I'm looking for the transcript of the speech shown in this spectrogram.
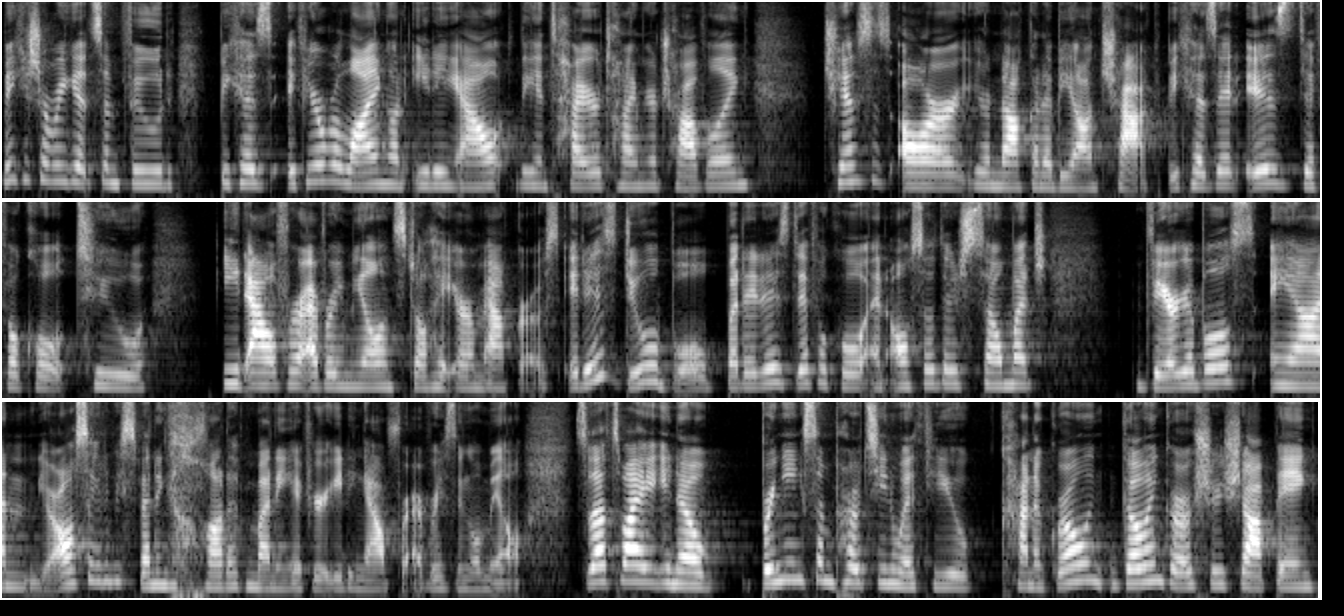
making sure we get some food, because if you're relying on eating out the entire time you're traveling, chances are you're not going to be on track because it is difficult to eat out for every meal and still hit your macros. It is doable, but it is difficult. And also, there's so much variables and you're also going to be spending a lot of money if you're eating out for every single meal. So that's why, you know, bringing some protein with you, kind of growing going grocery shopping,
